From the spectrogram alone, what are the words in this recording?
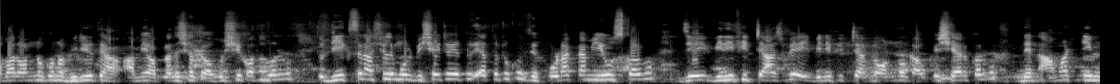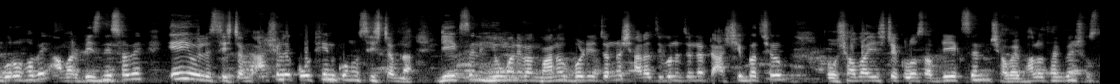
আবার অন্য কোনো ভিডিওতে আমি আপনাদের সাথে অবশ্যই কথা বলব। তো ডিএক্সএন আসলে মূল বিষয়টা এত এতটুকু যে প্রোডাক্ট আমি ইউজ করব, যে বেনিফিটটা আসবে, এই বেনিফিটটা আমি অন্য কাউকে শেয়ার করব দেন আমার টিম গ্রো হবে, আমার বিজনেস হবে, এই হইল সিস্টেম আসলে কঠিন কোনো সিস্টেম না। ডিএক্সএন হিউম্যান এবং মানব বডির জন্য সারা জীবনের জন্য একটা আশীর্বাদ স্বরূপ। তো সবাই স্টে ক্লোজ অফ ডিএক্সএন সবাই ভালো থাকবেন, সুস্থ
